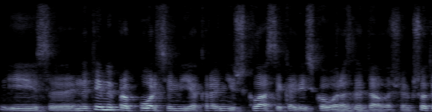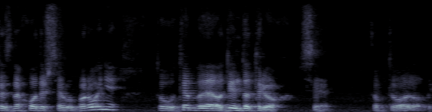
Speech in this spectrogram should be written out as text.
і з е, не тими пропорціями, як раніше класика військова розглядала, що якщо ти знаходишся в обороні, то у тебе один до трьох все. Тобто то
